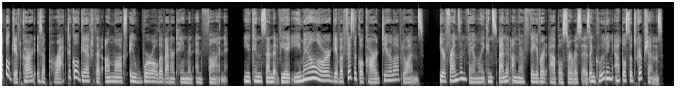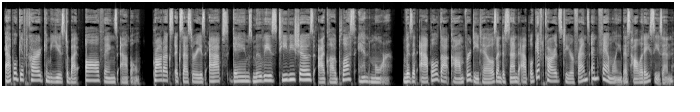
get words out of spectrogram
Apple Gift Card is a practical gift that unlocks a world of entertainment and fun. You can send it via email or give a physical card to your loved ones. Your friends and family can spend it on their favorite Apple services, including Apple subscriptions. Apple Gift Card can be used to buy all things Apple products, accessories, apps, games, movies, TV shows, iCloud Plus, and more. Visit apple.com for details and to send Apple gift cards to your friends and family this holiday season.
